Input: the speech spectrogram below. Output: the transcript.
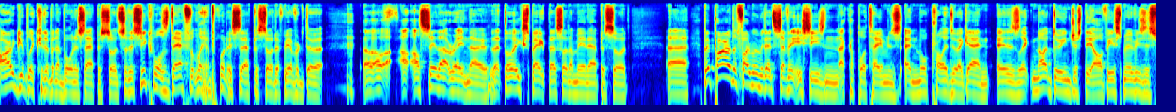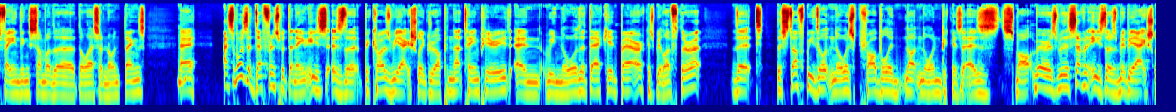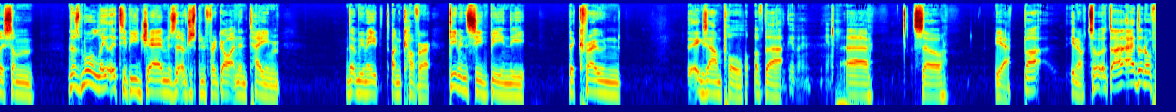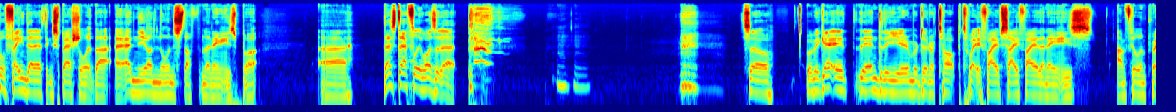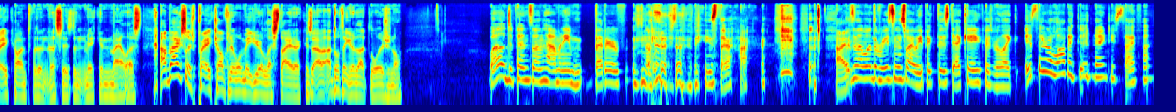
arguably could have been a bonus episode. So the sequel is definitely a bonus episode if we ever do it. I'll, I'll, I'll say that right now. That don't expect this on a main episode. Uh, but part of the fun when we did 70 season a couple of times, and we'll probably do again, is like not doing just the obvious movies, is finding some of the the lesser known things. Uh, I suppose the difference with the 90s is that because we actually grew up in that time period and we know the decade better because we lived through it, that the stuff we don't know is probably not known because it is small. Whereas with the 70s, there's maybe actually some. There's more likely to be gems that have just been forgotten in time that we might uncover. Demon Seed being the the crown example of that. Good one. Yeah. Uh, so, yeah, but you know, so I, I don't know if we'll find anything special like that in the unknown stuff in the nineties, but uh, this definitely wasn't it. So, when we get to the end of the year and we're doing our top twenty-five sci-fi of the nineties, I'm feeling pretty confident this isn't making my list. I'm actually pretty confident it won't make your list either because I, I don't think you're that delusional. Well, it depends on how many better 90s movies there are. I, Isn't that one of the reasons why we picked this decade? Because we're like, is there a lot of good 90s sci fi?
